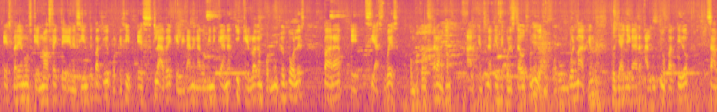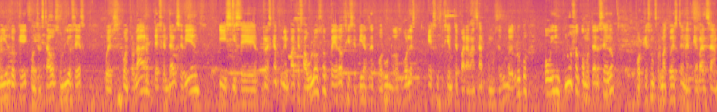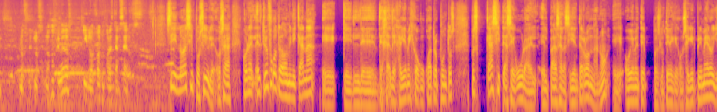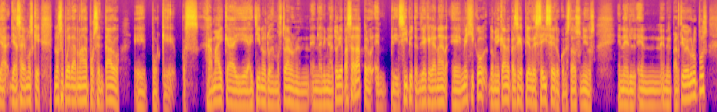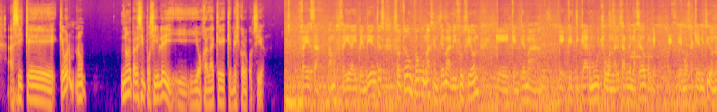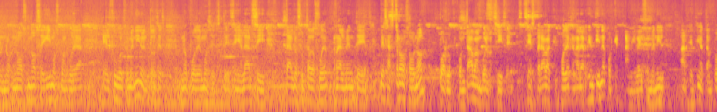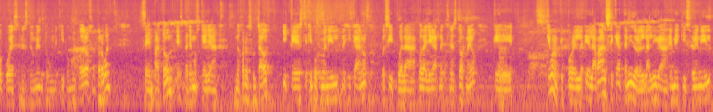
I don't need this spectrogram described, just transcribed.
Esperemos que no afecte en el siguiente partido porque sí, es clave que le ganen a Dominicana y que lo hagan por muchos goles para, eh, si a su vez, como todos esperamos, Argentina pierde con Estados Unidos por un buen margen, pues ya llegar al último partido sabiendo que contra Estados Unidos es pues controlar, defenderse bien y si se rescata un empate fabuloso, pero si se pierde por uno o dos goles es suficiente para avanzar como segundo de grupo o incluso como tercero, porque es un formato este en el que avanzan los, los, los dos primeros y los dos mejores terceros. Sí, no es imposible. O sea, con el, triunfo contra Dominicana, eh, que le dejaría a México con cuatro puntos, pues casi te asegura el, pase a la siguiente ronda, ¿no? Eh, obviamente, pues lo tiene que conseguir primero. Ya, ya sabemos que no se puede dar nada por sentado, eh, porque pues Jamaica y Haití nos lo demostraron en, la eliminatoria pasada, pero en principio tendría que ganar México. Dominicana me parece que pierde 6-0 con Estados Unidos en el, en, en el partido de grupos. Así que, que bueno, no, no me parece imposible y, ojalá que, México lo consiga. Pues ahí está, vamos a seguir ahí pendientes, sobre todo un poco más en tema de difusión que, en tema de criticar mucho o analizar demasiado, porque hemos aquí admitido, no, no, no, seguimos con el fútbol femenino, entonces no podemos este, señalar si tal resultado fue realmente desastroso o no, por lo que contaban, bueno, sí, se, se esperaba que poder ganar a Argentina, porque a nivel femenil Argentina tampoco es en este momento un equipo muy poderoso, pero bueno, se empató, esperemos que haya mejores resultados y que este equipo juvenil mexicano pues sí pueda, pueda llegar lejos en este torneo, que, que bueno, que por el, avance que ha tenido la Liga MX femenil,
